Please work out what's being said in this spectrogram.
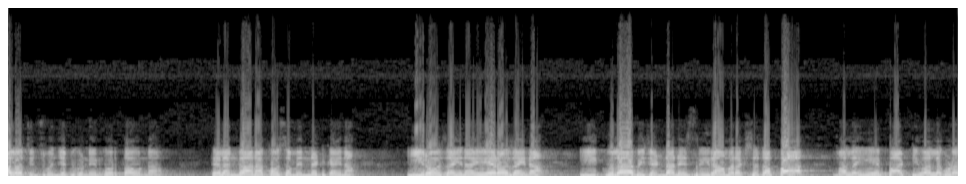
ఆలోచించమని చెప్పి కూడా నేను కోరుతా ఉన్నా. తెలంగాణ కోసం ఎన్నటికైనా ఈ రోజైనా ఏ రోజైనా ఈ గులాబీ జెండానే శ్రీరామ రక్ష తప్ప మళ్ళా ఏ పార్టీ వల్ల కూడా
